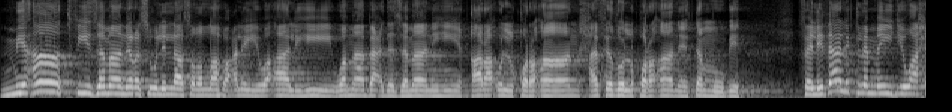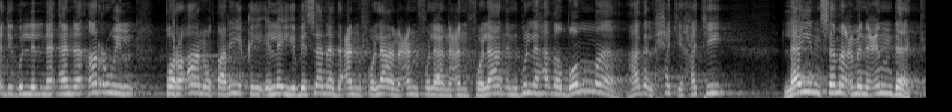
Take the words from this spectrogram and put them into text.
مئات في زمان رسول الله صلى الله عليه وآله وما بعد زمانه قرأوا القرآن حفظوا القرآن اهتموا به. فلذلك لما يجي واحد يقول لنا أنا أروي القرآن طريقي إليه بسند عن فلان عن فلان عن فلان نقول له هذا ضمة هذا الحكي حكي لا ينسمع من عندك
